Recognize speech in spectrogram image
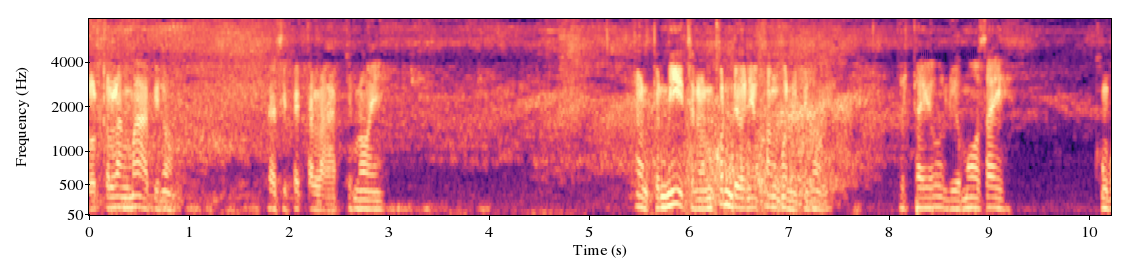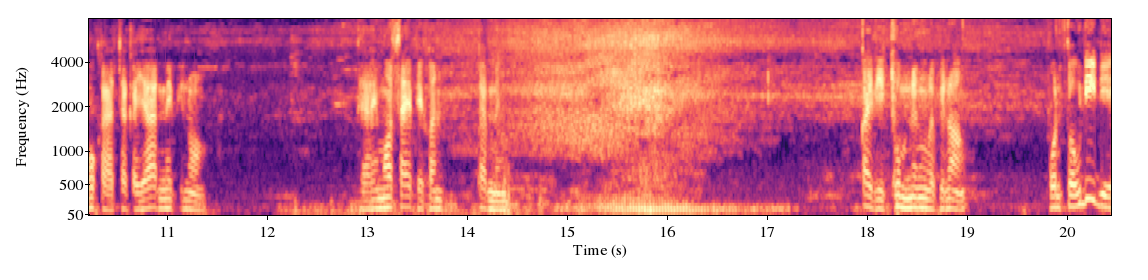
รถกำลังมาพี่น้องแต่สิไปตลาดจักหน่อยนั่นเป็นมีถนนคนเดินอยู่ข้างบนพี่น้องรถไฟเหลือมอไซค์คงประกาศจักรยานนี่พี่น้องแต่ให้มอไซค์ไปก่อนแป๊บหนึ่งใกล้ที่ทุ่มหนึ่งแล้วพี่น้องฝนตกดีดี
